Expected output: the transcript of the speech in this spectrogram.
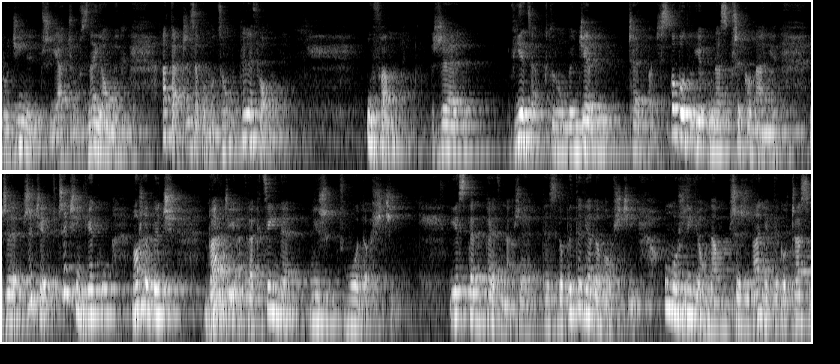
rodziny, przyjaciół, znajomych, a także za pomocą telefonu. Ufam, że wiedza, którą będziemy czerpać, spowoduje u nas przekonanie, że życie w trzecim wieku może być bardziej atrakcyjne niż w młodości. Jestem pewna, że te zdobyte wiadomości umożliwią nam przeżywanie tego czasu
